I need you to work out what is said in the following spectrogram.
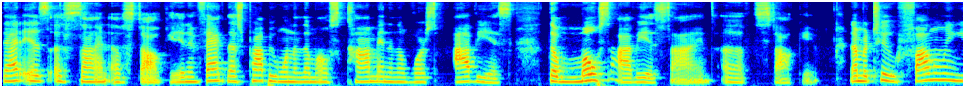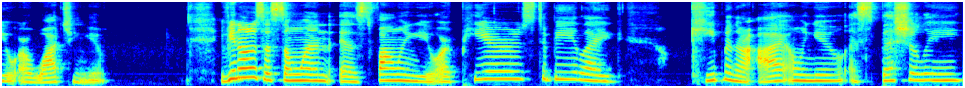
that is a sign of stalking. And in fact, that's probably one of the most common and the worst obvious, the most obvious signs of stalking. Number two, following you or watching you. If you notice that someone is following you or appears to be like keeping their eye on you, especially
